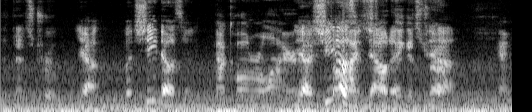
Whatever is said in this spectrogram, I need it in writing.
that that's true. yeah, but she doesn't. Not calling her a liar. Yeah, I she just don't- I just doubt don't it. think it's true. Yeah. Okay.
